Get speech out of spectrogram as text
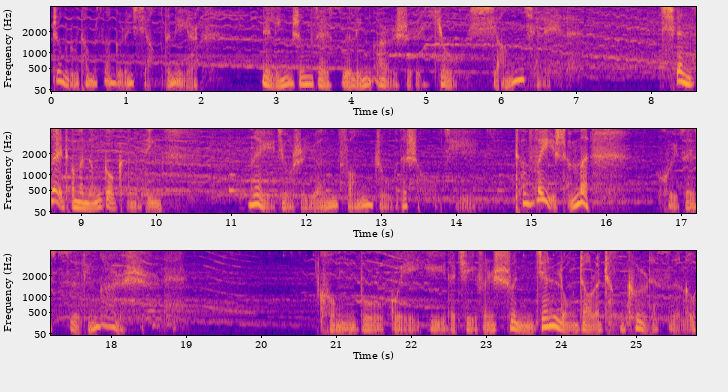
正如他们三个人想的那样，那铃声在四零二室又响起来了。现在他们能够肯定，那就是原房主的手机。他为什么会在四零二室呢？恐怖诡异的气氛瞬间笼罩了整个的四楼。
